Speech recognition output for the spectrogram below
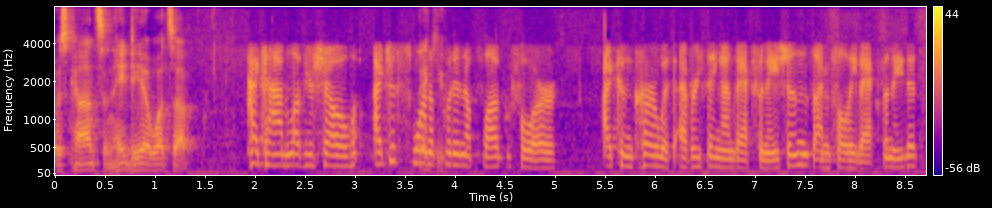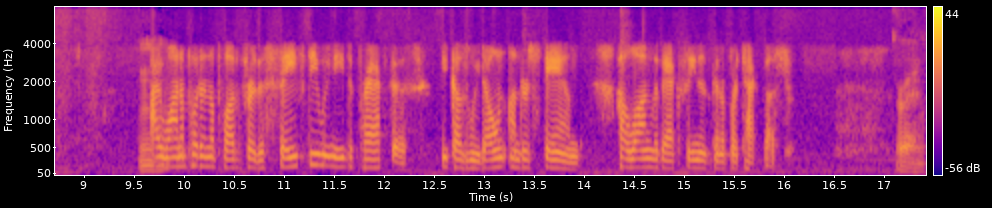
Wisconsin. Hey, Dia, what's up? Hi, Thom. Love your show. I just want Thank to you. put in a plug for I concur with everything on vaccinations. I'm fully vaccinated. Mm-hmm. I want to put in a plug for the safety we need to practice because we don't understand how long the vaccine is going to protect us. Right.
